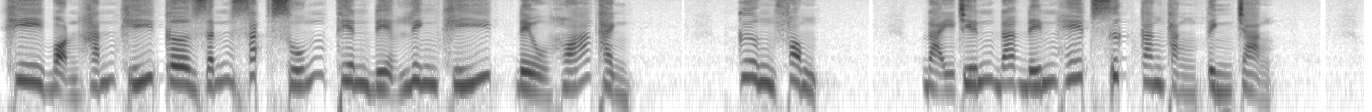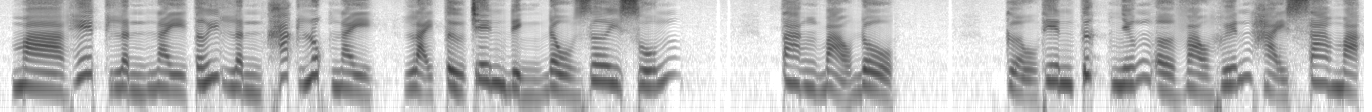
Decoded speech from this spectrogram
Khi bọn hắn khí cơ dẫn sắt xuống thiên địa linh khí đều hóa thành. Cương phong. Đại chiến đã đến hết sức căng thẳng tình trạng. Mà hết lần này tới lần khác lúc này lại từ trên đỉnh đầu rơi xuống. Tàng bảo đổ Cửu thiên tức những ở vào huyến hải sa mạc.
